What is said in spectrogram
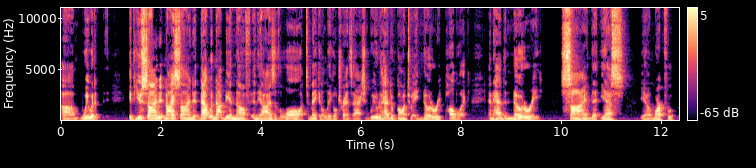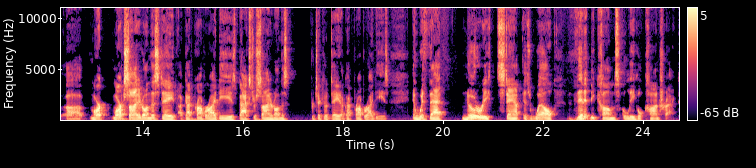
Um, we would, if you signed it and I signed it, that would not be enough in the eyes of the law to make it a legal transaction. We would have had to have gone to a notary public and had the notary sign that, yes, you know, Mark, uh, Mark, Mark signed it on this date. I've got proper IDs. Baxter signed it on this particular date. I've got proper IDs. And with that notary stamp as well, then it becomes a legal contract.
